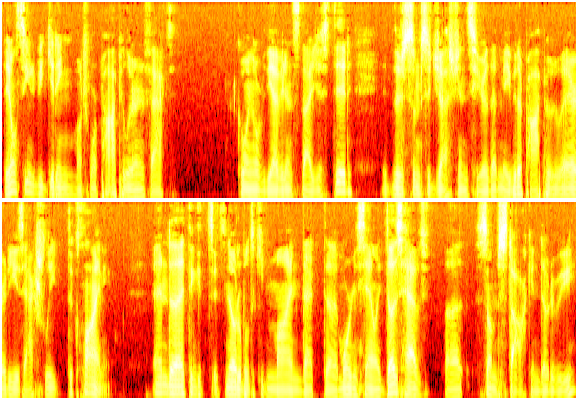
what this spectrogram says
they don't seem to be getting much more popular. In fact, going over the evidence that I just did, there's some suggestions here that maybe their popularity is actually declining. And uh, I think it's it's notable to keep in mind that uh, Morgan Stanley does have uh, some stock in WWE,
